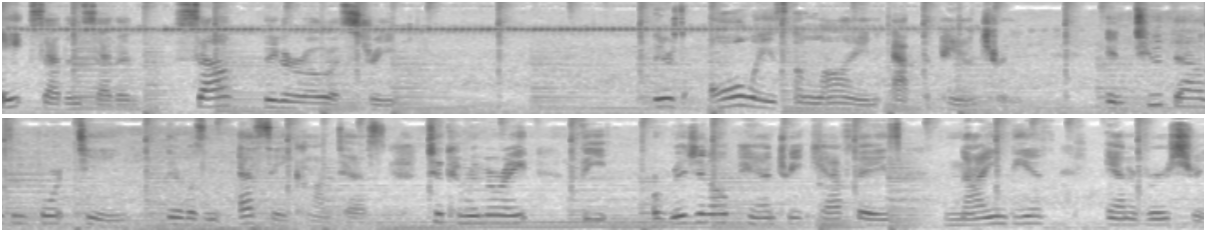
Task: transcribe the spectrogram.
877 South Figueroa Street. There's always a line at the pantry. In 2014, there was an essay contest to commemorate the original Pantry Cafe's 90th anniversary.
